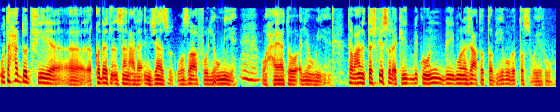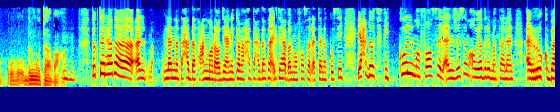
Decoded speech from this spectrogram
وتحدد في آه، قدرة الإنسان على إنجاز وظائفه اليومية وحياته اليومية. طبعا التشخيص الأكيد بيكون بمراجعة الطبيب وبالتصوير وبالمتابعة. دكتور هذا لن نتحدث عن مرض يعني كما تحدثنا التهاب المفاصل التنكسي يحدث في كل مفاصل الجسم أو يضرب مثلا الركبة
